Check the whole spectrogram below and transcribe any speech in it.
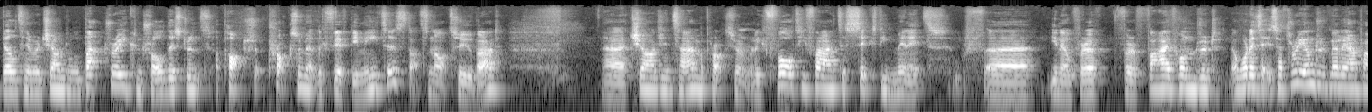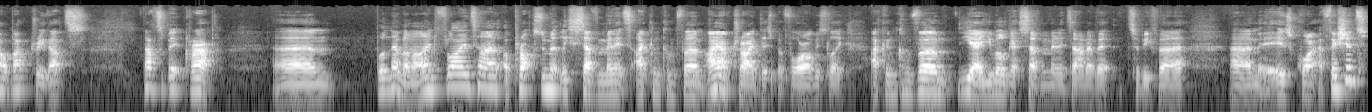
built in rechargeable battery, control distance approximately 50 meters, that's not too bad. Uh, charging time approximately 45 to 60 minutes. Uh, you know, for a for a 500, what is it? It's a 300 milliamp hour battery. That's that's a bit crap. Um, but never mind. Flying time approximately seven minutes. I can confirm. I have tried this before. Obviously, I can confirm. Yeah, you will get seven minutes out of it. To be fair, um, it is quite efficient.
